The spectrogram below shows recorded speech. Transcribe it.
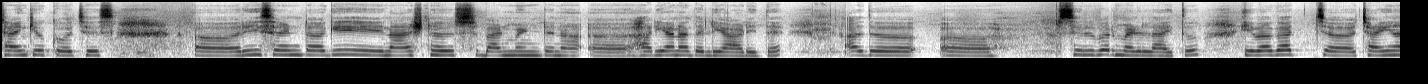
thank you coaches ರೀಸೆಂಟಾಗಿ ನ್ಯಾಷನಲ್ಸ್ ಬ್ಯಾಡ್ಮಿಂಟನ್ ಹರಿಯಾಣದಲ್ಲಿ ಆಡಿದ್ದೆ. ಅದು ಸಿಲ್ವರ್ ಮೆಡಲ್ ಆಯಿತು. ಇವಾಗ ಚೈನಾ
